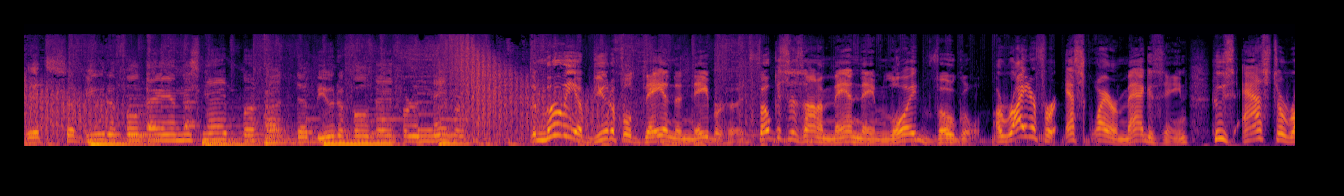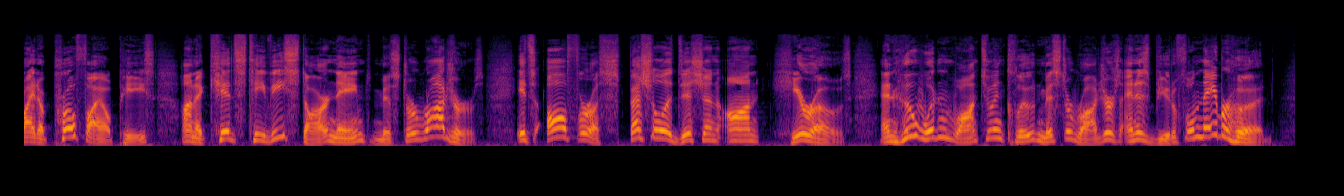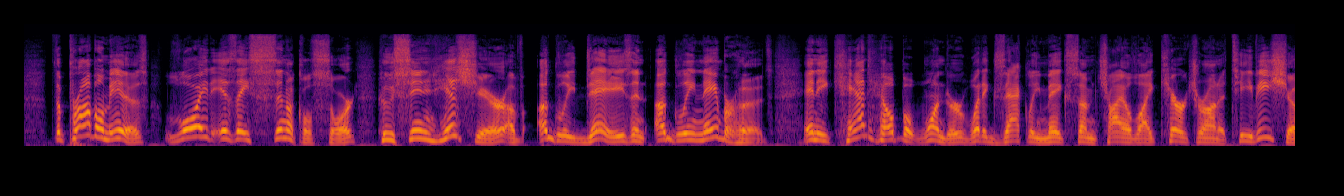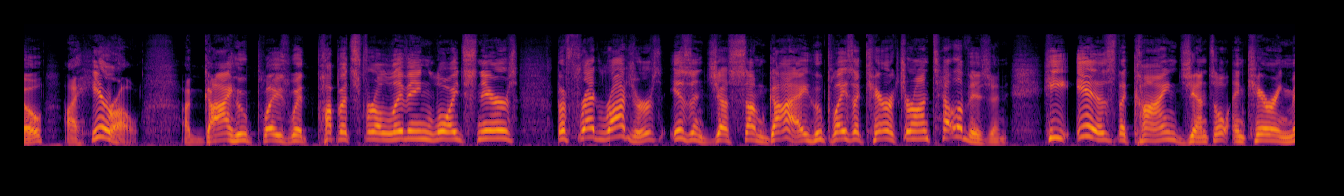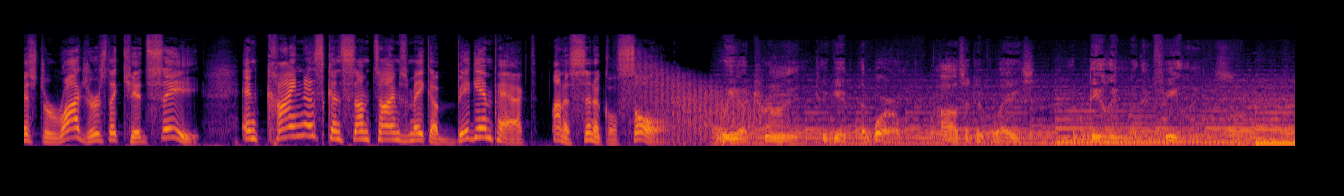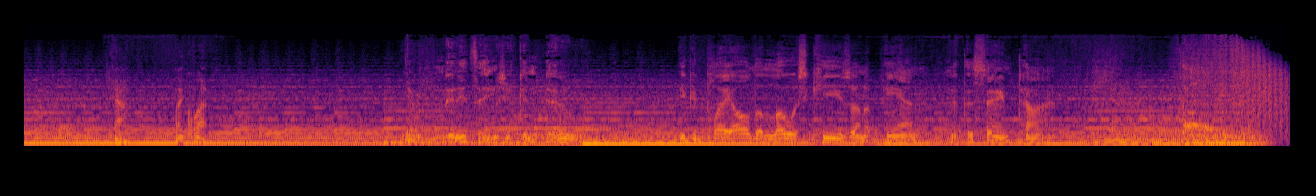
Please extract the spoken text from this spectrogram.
It's a beautiful day in this neighborhood, a beautiful day for a neighbor. The movie A Beautiful Day in the Neighborhood focuses on a man named Lloyd Vogel, a writer for Esquire magazine who's asked to write a profile piece on a kids' TV star named Mr. Rogers. It's all for a special edition on heroes. And who wouldn't want to include Mr. Rogers and his beautiful neighborhood? The problem is, Lloyd is a cynical sort who's seen his share of ugly days in ugly neighborhoods, and he can't help but wonder what exactly makes some childlike character on a TV show a hero. A guy who plays with puppets for a living, Lloyd sneers. But Fred Rogers isn't just some guy who plays a character on television. He is the kind, gentle, and caring Mr. Rogers that kids see. And kindness can sometimes make a big impact on a cynical soul. We are trying to give the world positive ways of dealing with their feelings. Yeah? Like what? There are many things you can do. You can play all the lowest keys on a piano at the same time.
